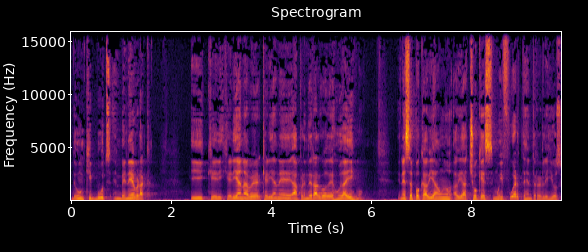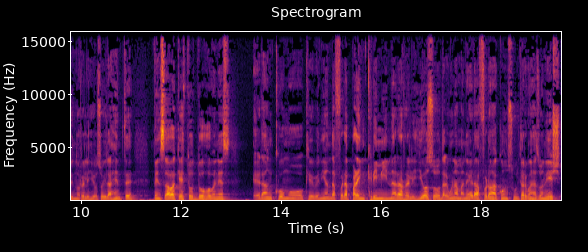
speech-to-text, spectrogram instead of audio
de un kibbutz en Benebrak y que querían, querían eh, aprender algo de judaísmo. En esa época había, había choques muy fuertes entre religioso y no religioso y la gente pensaba que estos dos jóvenes eran como que venían de afuera para incriminar a religiosos de alguna manera, fueron a consultar con Hazonish.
